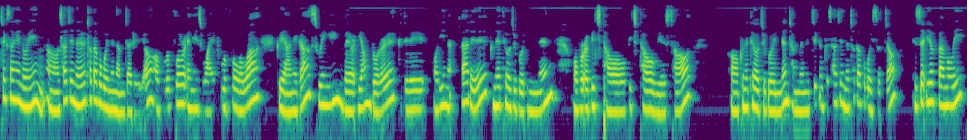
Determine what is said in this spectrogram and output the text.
책상에 놓인 어, 사진을 쳐다보고 있는 남자를요. Of LeFleur and his wife. LeFleur와 그의 아내가 swinging their young daughter. 그들의 어린 딸을 그네 태워주고 있는 over a beach towel. beach towel 위에서 어, 그네 태워주고 있는 장면을 찍은 그 사진을 쳐다보고 있었죠. Is that your family?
